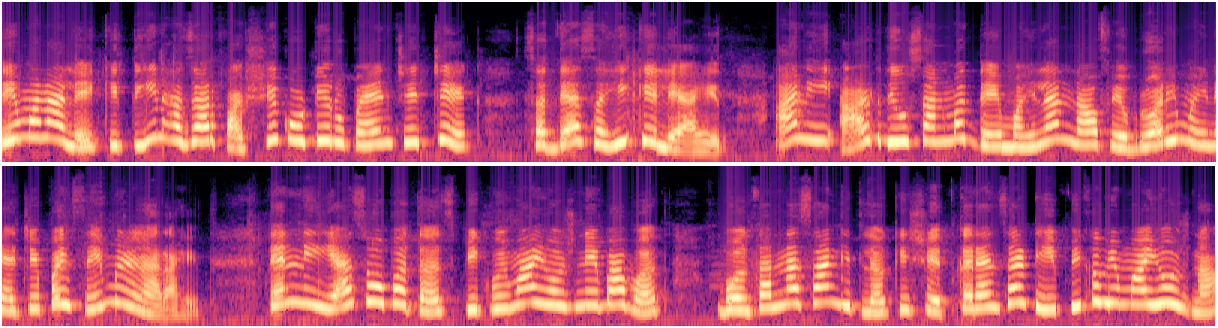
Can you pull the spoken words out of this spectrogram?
ते म्हणाले की तीन हजार पाचशे कोटी रुपयांचे चेक सध्या सही केले आहेत आणि आठ दिवसांमध्ये महिलांना फेब्रुवारी महिन्याचे पैसे मिळणार आहेत. त्यांनी यासोबतच पीक विमा योजनेबाबत बोलताना सांगितलं की शेतकऱ्यांसाठी पीक विमा योजना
